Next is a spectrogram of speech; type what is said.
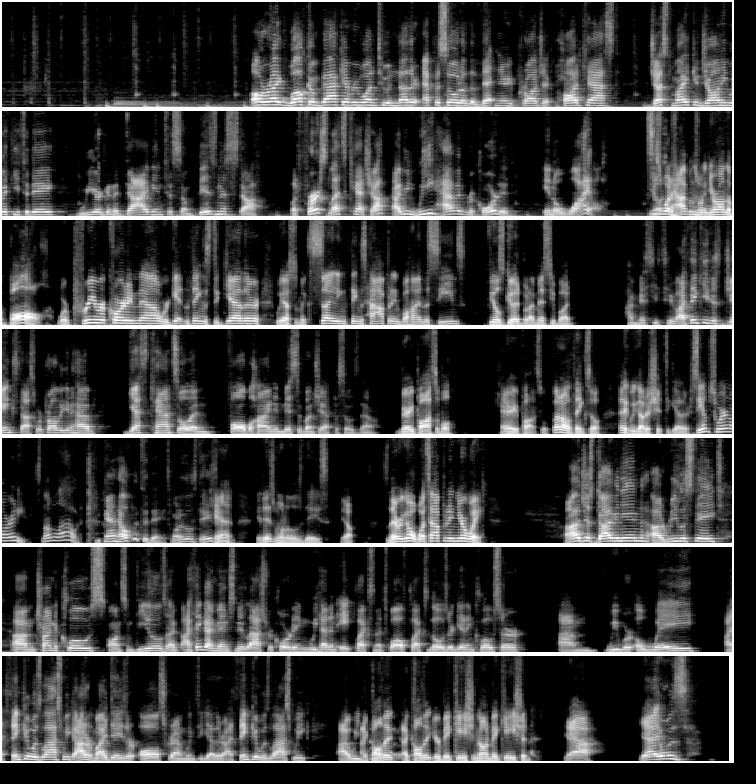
All right, welcome back, everyone, to another episode of the Veterinary Project Podcast. Just Mike and Johnny with you today. We are going to dive into some business stuff. But first, let's catch up. I mean, we haven't recorded in a while. This is what happens when you're on the ball. We're pre recording now. We're getting things together. We have some exciting things happening behind the scenes. Feels good, but I miss you, bud. I miss you too. I think you just jinxed us. We're probably going to have guests cancel and fall behind and miss a bunch of episodes now. Very possible. Okay. Very possible. But I don't think so. I think we got our shit together. See, I'm swearing already. It's not allowed. You can't help it today. It's one of those days. You can. It is one of those days. Yep. So there we go. What's happening your way? Uh, just diving in, uh, real estate. I'm trying to close on some deals. I, I, think I mentioned it last recording. We had an eight plex and a 12 plex. Those are getting closer. Um, we were away I think it was last week. I don't. My days are all scrambling together. I think it was last week. Uh, we I called it. I called it your vacation on vacation. Yeah, yeah. It was.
